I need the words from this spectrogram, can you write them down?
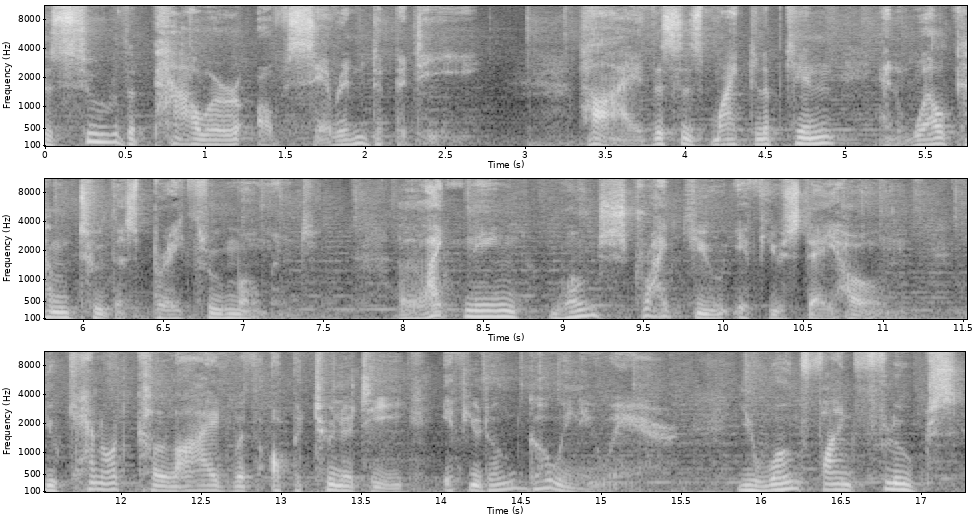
pursue the power of serendipity. Hi, this is Mike Lipkin, and welcome to this breakthrough moment. Lightning won't strike you if you stay home. You cannot collide with opportunity if you don't go anywhere. You won't find flukes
